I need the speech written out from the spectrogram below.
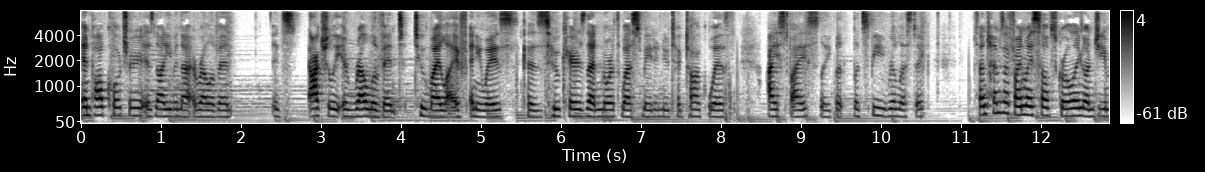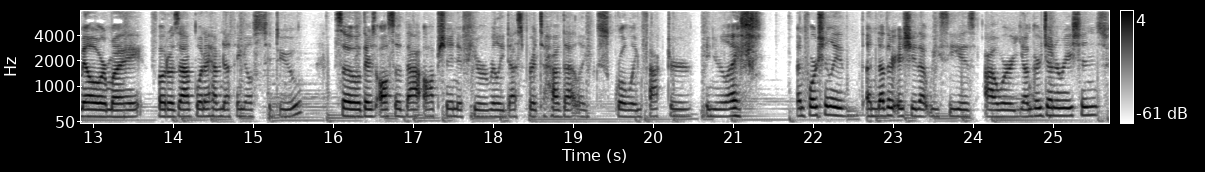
And pop culture is not even that irrelevant. It's actually irrelevant to my life anyways cuz who cares that North West made a new TikTok with Ice Spice? Like let, let's be realistic. Sometimes I find myself scrolling on Gmail or my Photos app when I have nothing else to do. So there's also that option if you're really desperate to have that like scrolling factor in your life. Unfortunately, another issue that we see is our younger generations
